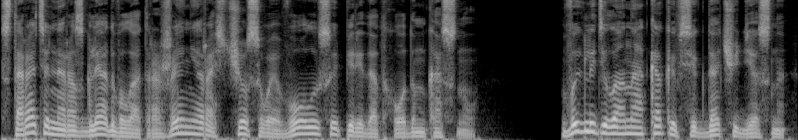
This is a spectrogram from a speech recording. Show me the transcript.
старательно разглядывала отражение, расчесывая волосы перед отходом ко сну. Выглядела она, как и всегда, чудесно —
